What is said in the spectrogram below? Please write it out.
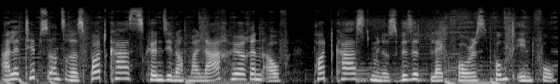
Alle Tipps unseres Podcasts können Sie nochmal nachhören auf podcast-visitblackforest.info.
